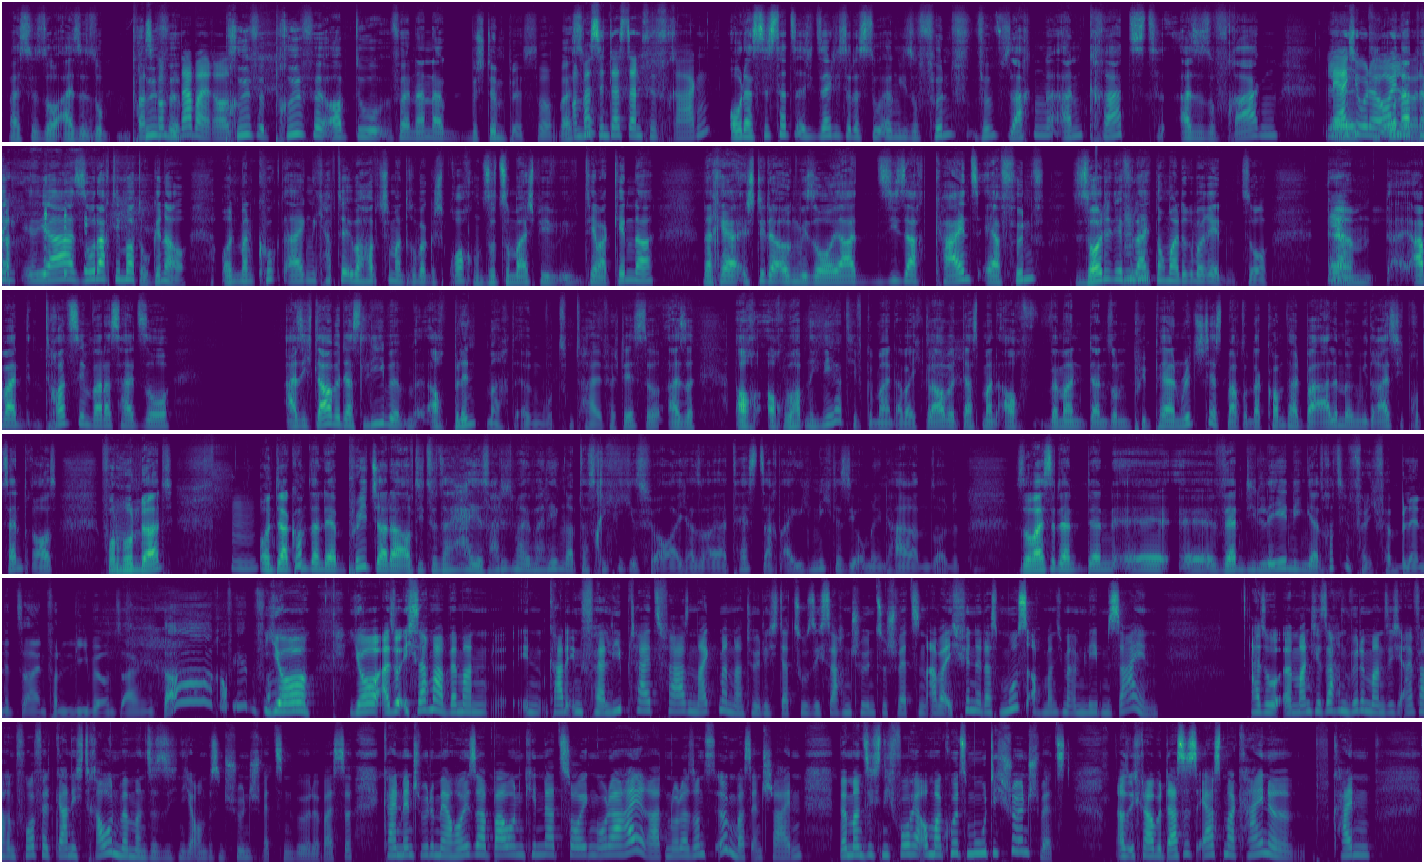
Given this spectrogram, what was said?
Weißt du, so, also so Was kommt denn prüfe, dabei raus? prüfe, prüfe, ob du füreinander bestimmt bist, so, Und du? was sind das dann für Fragen? Oh, das ist tatsächlich so, dass du irgendwie so fünf, fünf Sachen ankratzt, also so Fragen. Lerche äh, oder Eule, oder? Ja, so nach dem Motto, genau. Und man guckt eigentlich, habt ihr überhaupt schon mal drüber gesprochen? So zum Beispiel Thema Kinder. Nachher steht da irgendwie so, ja, sie sagt keins, er fünf. Solltet ihr Mhm. vielleicht noch mal drüber reden? So. Ja. Ähm, aber trotzdem war das halt so. Also ich glaube, dass Liebe auch blind macht irgendwo zum Teil, verstehst du? Also auch, auch überhaupt nicht negativ gemeint, aber ich glaube, dass man auch, wenn man dann so einen Prepare and Rich Test macht und da kommt halt bei allem irgendwie 30 Prozent raus von Mhm. 100 Hm. und da kommt dann der Preacher da auf die zu und sagt, hey, ihr solltet mal überlegen, ob das richtig ist für euch. Also euer Test sagt eigentlich nicht, dass ihr unbedingt heiraten solltet. So, weißt du, dann, dann äh, äh, werden diejenigen ja trotzdem völlig verblendet sein von Liebe und sagen, doch, auf jeden Fall. Ja, ja, also ich sag mal, wenn man in, gerade in Verliebtheitsphasen neigt man natürlich dazu, sich Sachen schön zu schwätzen, aber ich finde, das muss auch manchmal im Leben sein. Also äh, manche Sachen würde man sich einfach im Vorfeld gar nicht trauen, wenn man sie sich nicht auch ein bisschen schön schwätzen würde, weißt du? Kein Mensch würde mehr Häuser bauen, Kinder zeugen oder heiraten oder sonst irgendwas entscheiden, wenn man sich nicht vorher auch mal kurz mutig schön schwätzt. Also ich glaube, das ist erstmal keine, kein,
